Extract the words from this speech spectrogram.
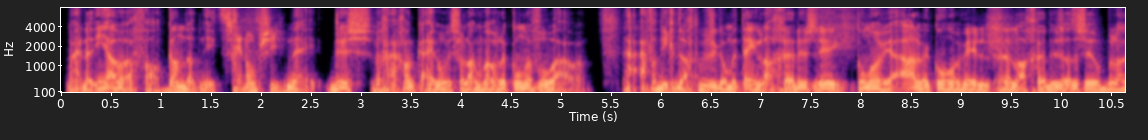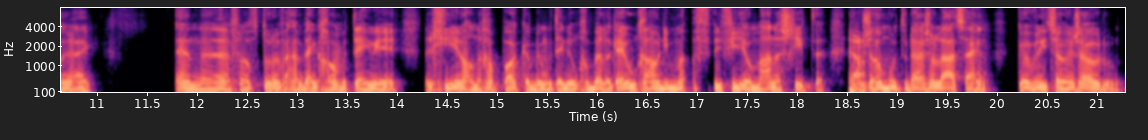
Maar in jouw geval kan dat is niet. geen optie. Nee, dus we gaan gewoon kijken hoe we het zo lang mogelijk konden volhouden. Nou, van die gedachte moest ik al meteen lachen. Dus ik kon alweer ademen, kon alweer eh, lachen. Dus dat is heel belangrijk. En eh, vanaf toen af aan ben ik gewoon meteen weer de regie in handen gaan pakken. Ben meteen opgebeld. Oké, hoe gaan we die, die video maandag schieten? Ja. Hoezo moeten we daar zo laat zijn? Kunnen we niet zo en zo doen?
